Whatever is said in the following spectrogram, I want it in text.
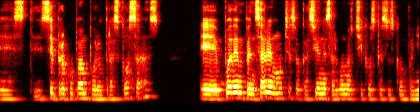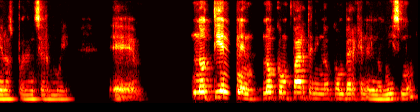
este, se preocupan por otras cosas. Eh, pueden pensar en muchas ocasiones algunos chicos que sus compañeros pueden ser muy, eh, no tienen, no comparten y no convergen en lo mismo.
